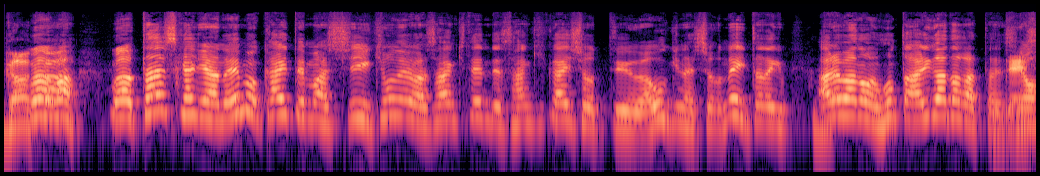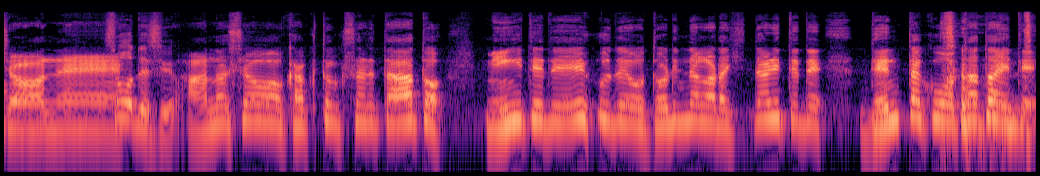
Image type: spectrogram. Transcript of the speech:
画家、まあまあまあ確かにあの絵も描いてますし去年は3期展で3期会賞っていう大きな賞をねいただきあれはあの本当ありがたかったですよ。でしょうね。そうですよ。あの賞を獲得された後右手で絵筆を取りながら左手で電卓を叩いて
